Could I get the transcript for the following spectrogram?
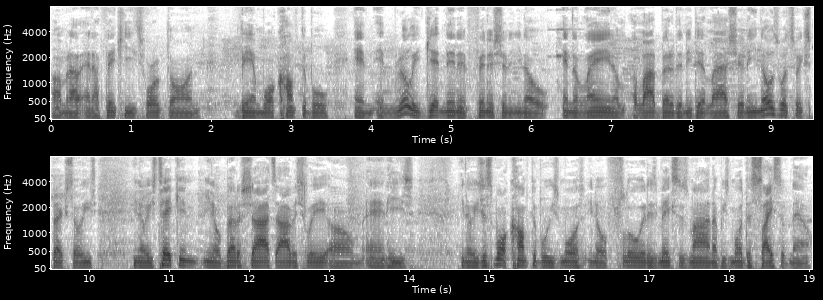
Um, and, I, and I think he's worked on being more comfortable and, and really getting in and finishing, you know, in the lane a, a, lot better than he did last year. And he knows what to expect. So he's, you know, he's taking, you know, better shots, obviously, um, and he's, you know, he's just more comfortable. He's more, you know, fluid. He makes his mind up. He's more decisive now.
